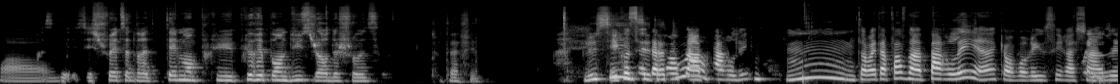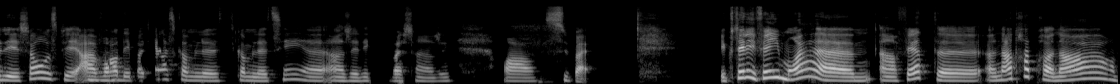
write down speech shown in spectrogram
Ah, c'est chouette, ça devrait être tellement plus, plus répandu, ce genre de choses. Tout à fait. Lucie, c'est à toi. Parler. Mmh, ça va être à force d'en parler hein, qu'on va réussir à changer des choses puis à avoir des podcasts comme le, comme le tien, euh, Angélique, qui va changer. Wow, super. Écoutez, les filles, moi, euh, en fait, euh, un entrepreneur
